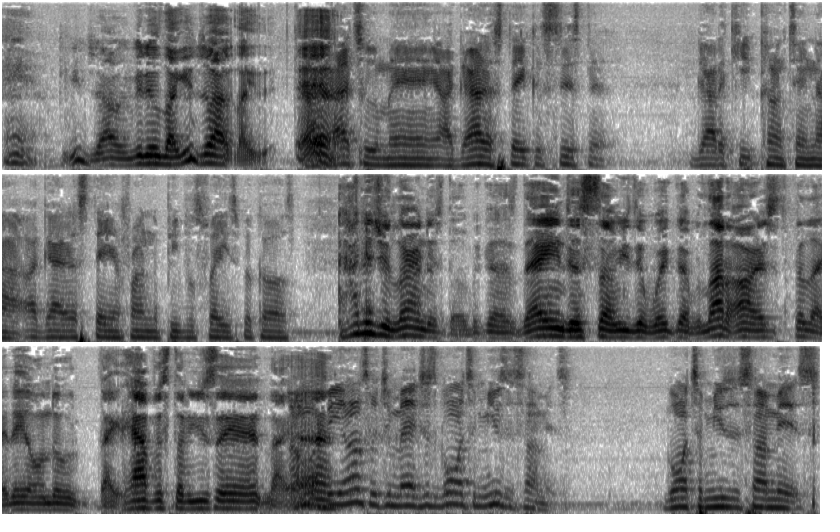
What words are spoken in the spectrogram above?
Damn. You dropping videos like you drop like I damn. got to, man. I got to stay consistent. Got to keep content out. I got to stay in front of people's face because How did you learn this though? Because that ain't just something you just wake up. A lot of artists feel like they don't know like half the stuff you saying. Like I'm gonna be honest with you, man. Just going to music summits, going to music summits,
